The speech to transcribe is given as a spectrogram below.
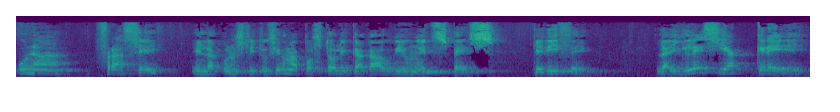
una frase en la Constitución Apostólica Gaudium et Spes que dice, la Iglesia cree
